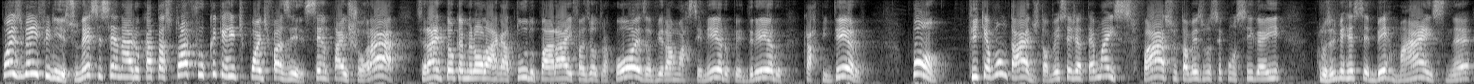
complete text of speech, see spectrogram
Pois bem, Felício, nesse cenário catastrófico, o que a gente pode fazer? Sentar e chorar? Será então que é melhor largar tudo, parar e fazer outra coisa? Virar marceneiro, pedreiro, carpinteiro? Bom, fique à vontade, talvez seja até mais fácil, talvez você consiga aí, inclusive, receber mais, né?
